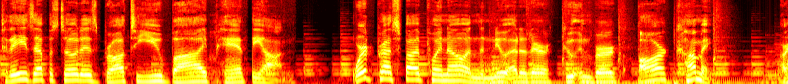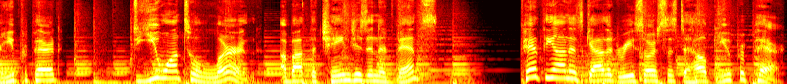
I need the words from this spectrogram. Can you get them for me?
Today's episode is brought to you by Pantheon. WordPress 5.0 and the new editor Gutenberg are coming. Are you prepared? Do you want to learn about the changes in advance? Pantheon has gathered resources to help you prepare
